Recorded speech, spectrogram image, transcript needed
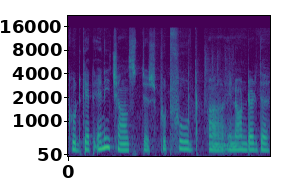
could get any chance to put food uh, in under the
